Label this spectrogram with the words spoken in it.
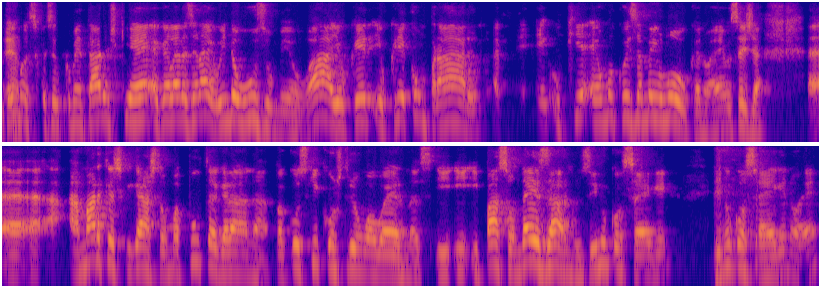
tem uma sequência de comentários que é a galera dizendo, ah, eu ainda uso o meu, ah, eu, quero, eu queria comprar. É, é, o que é uma coisa meio louca, não é? Ou seja, há marcas que gastam uma puta grana para conseguir construir um awareness e, e, e passam 10 anos e não conseguem, e não conseguem, não é?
